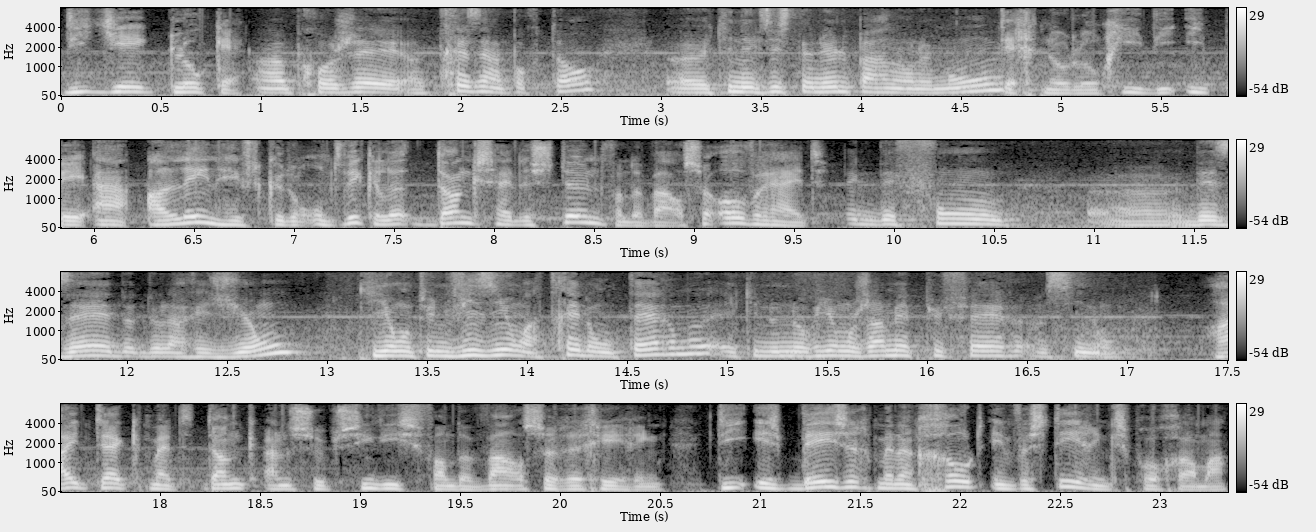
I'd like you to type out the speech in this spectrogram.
DJ Cloquet. Un projet euh, très important euh, qui n'existe nulle part dans le monde. Technologie die IPA alleen heeft kunnen ontwikkelen... dankzij de steun van de Waalse overheid. Avec des fonds, euh, des aides de la région qui ont une vision à très long terme et que nous n'aurions jamais pu faire sinon. Hightech met dank aan subsidies van de Waalse regering. Die is bezig met een groot investeringsprogramma.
